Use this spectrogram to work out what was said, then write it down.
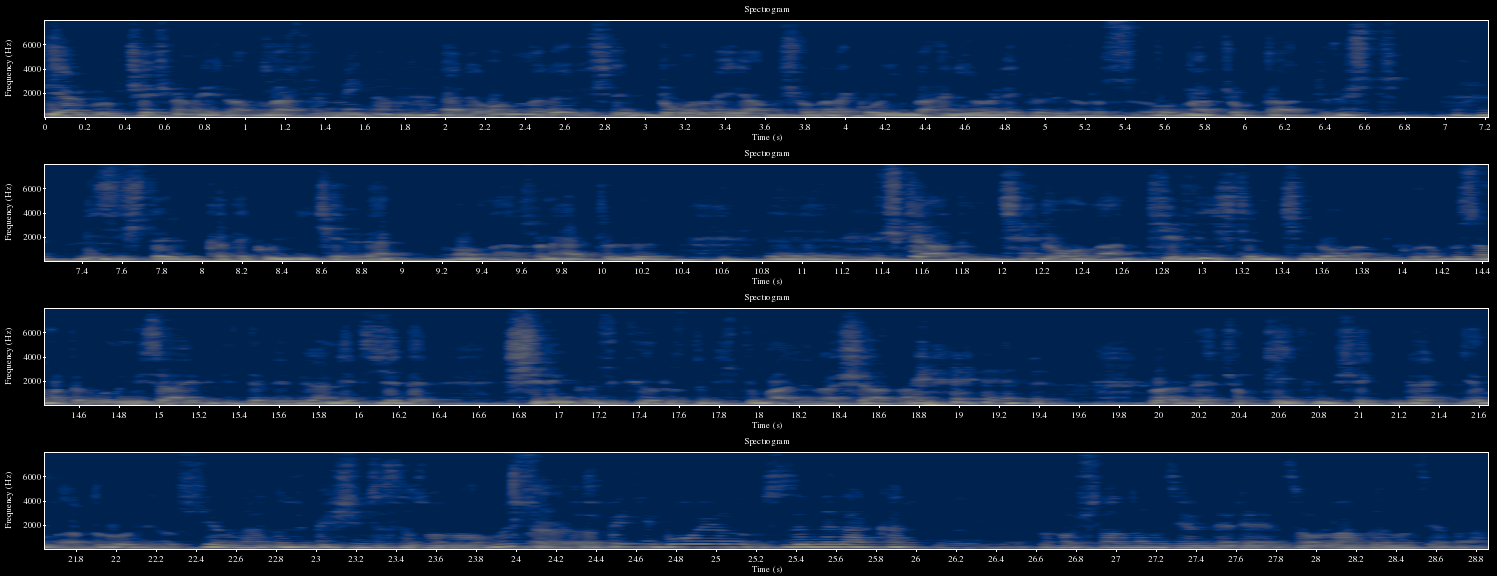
Diğer grup Çeşme Meydanlılar. Çeşme Meydanı. Yani onları işte doğru ve yanlış olarak oyunda hani öyle görüyoruz. Onlar çok daha dürüst. Biz işte katakulliyi çeviren, ondan sonra her türlü e, üç kağıdın içinde olan, kirli işlerin içinde olan bir grubuz. Ama tabii bunu mizahi bir dilde veriyor. Yani neticede şirin gözüküyoruzdur ihtimalen aşağıdan. Böyle çok keyifli bir şekilde yıllardır oynuyoruz. Yıllardan önce 5. sezon olmuş. Evet. Ee, Peki bu oyun size neler kattı? Hoşlandığınız yönleri, zorlandığınız ya da?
